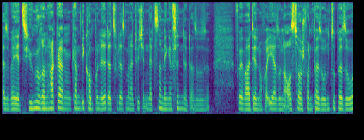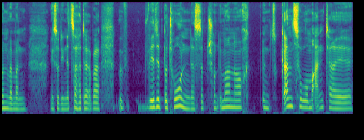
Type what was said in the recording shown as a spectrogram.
also bei jetzt jüngeren Hackern kam die Komponente dazu, dass man natürlich im Netz eine Menge findet. Also vorher war es ja noch eher so ein Austausch von Person zu Person, wenn man nicht so die Netze hatte. Aber würde betonen, dass das schon immer noch in ganz hohem Anteil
